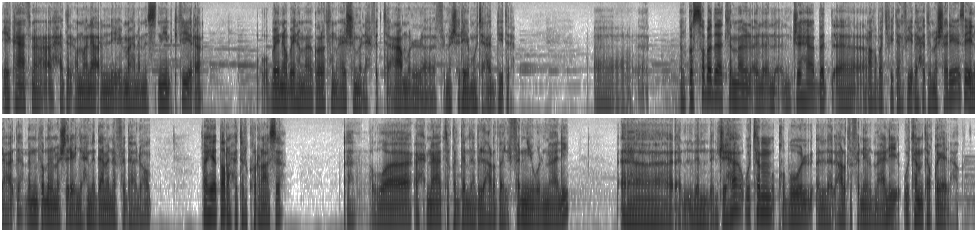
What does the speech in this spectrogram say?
هي كانت مع أحد العملاء اللي معنا من سنين كثيرة وبينه وبينهم على قولتهم عيش ملح في التعامل في المشاريع متعددة آه، القصة بدأت لما الجهة بد آه، رغبت في تنفيذ أحد المشاريع زي العادة من ضمن المشاريع اللي إحنا دائما ننفذها لهم فهي طرحت الكراسة. آه، وإحنا تقدمنا بالعرض الفني والمالي للجهة وتم قبول العرض الفني والمالي وتم توقيع العقد.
